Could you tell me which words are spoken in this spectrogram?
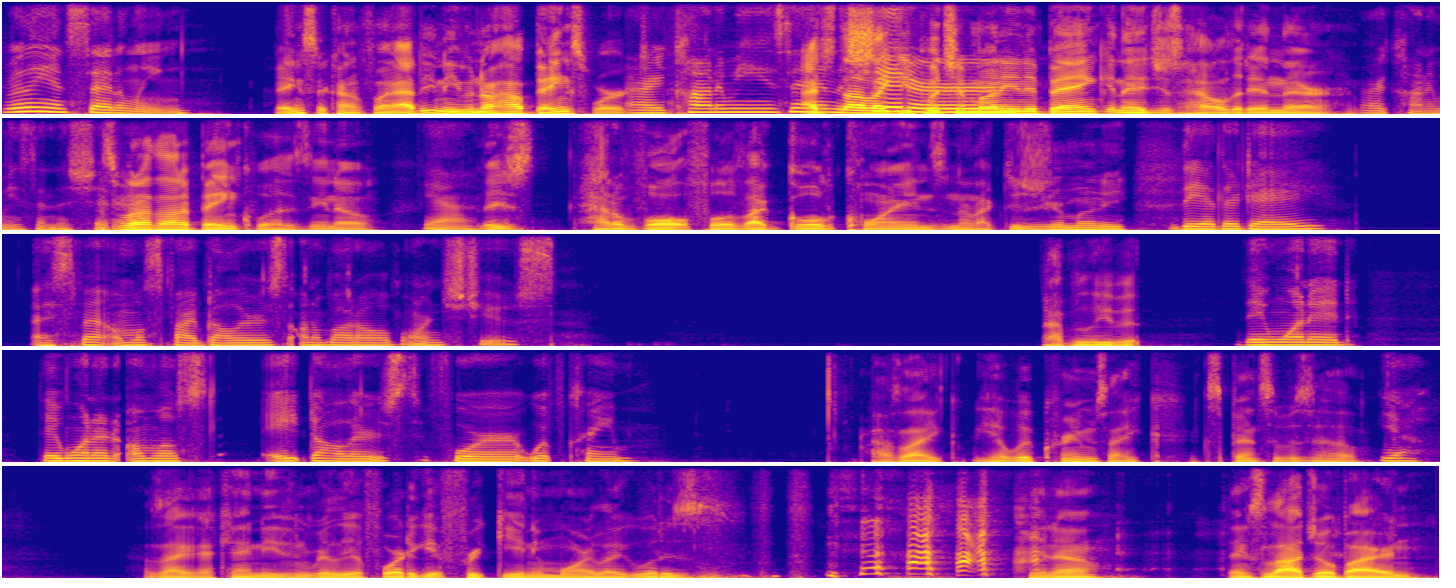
Really unsettling. Banks are kind of funny. I didn't even know how banks work. Our economy's in I just the thought like you put your money in a bank and they just held it in there. Our economy's in the shit. That's what I thought a bank was, you know? yeah. They just had a vault full of like gold coins and they're like, this is your money. The other day, I spent almost five dollars on a bottle of orange juice. I believe it. They wanted, they wanted almost eight dollars for whipped cream. I was like, yeah, whipped cream's like expensive as hell. Yeah. I was like, I can't even really afford to get freaky anymore. Like, what is, you know? Thanks a lot, Joe Biden.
